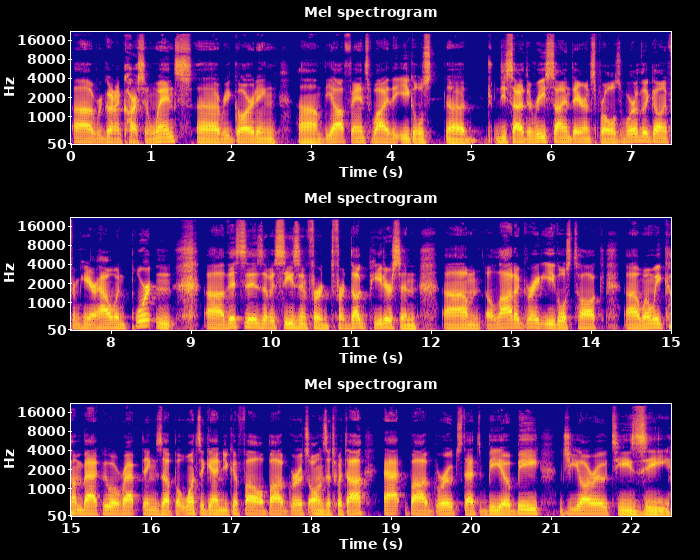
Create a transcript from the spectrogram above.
uh, regarding Carson Wentz, uh, regarding um, the offense, why the Eagles uh, decided to re-sign Darren Sproles, where they're going from here, how important uh, this is of a season for for Doug Pederson. Um, a lot of great Eagles talk. Uh, when we come back, we will wrap things up. But once again, you can follow Bob Grotz on the Twitter at Bob Grotz. That's B O B G R O T Z.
